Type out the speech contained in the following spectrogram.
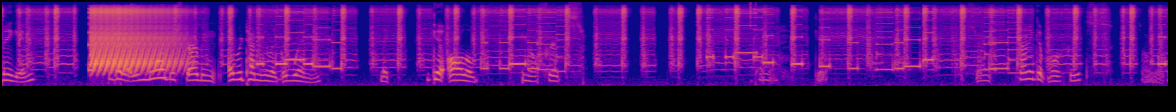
Mini game. You get like more disturbing every time you like win. Like get all of you know fruits. Trying, to get more fruits. Mm.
